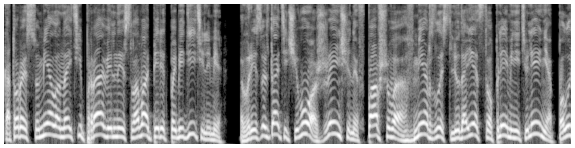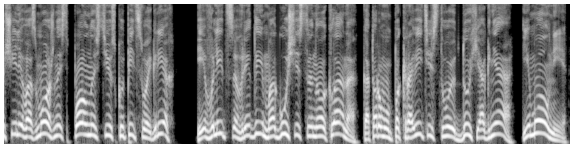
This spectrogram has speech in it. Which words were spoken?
которая сумела найти правильные слова перед победителями, в результате чего женщины, впавшего в мерзлость людоедства племени тюленя, получили возможность полностью искупить свой грех и влиться в ряды могущественного клана, которому покровительствуют духи огня и молнии.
